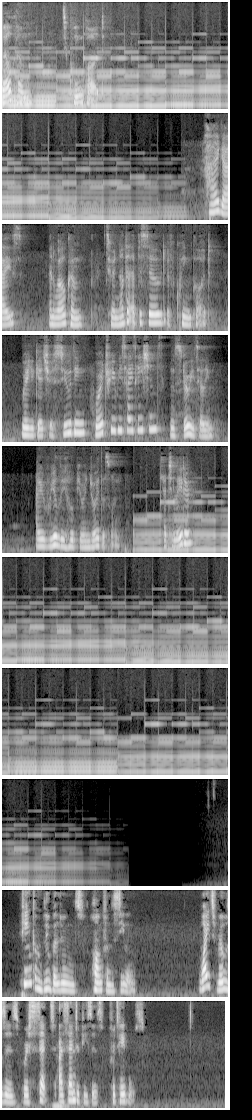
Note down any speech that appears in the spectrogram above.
Welcome to Queen Pod. Hi, guys, and welcome to another episode of Queen Pod, where you get your soothing poetry recitations and storytelling. I really hope you enjoy this one. Catch you later. Pink and blue balloons hung from the ceiling. White roses were set as centerpieces for tables.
